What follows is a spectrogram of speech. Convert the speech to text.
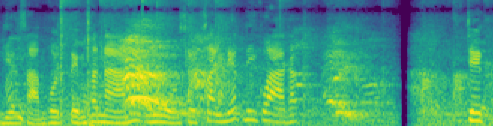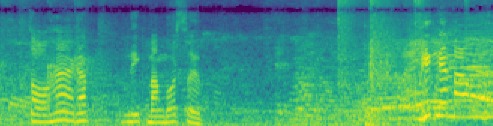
เยืน3คนเต็มสนามโอ้โหเสิร์ฟใส่เน็ตดีกว่าครับ7ต่อ5ครับ นิกบางมดเสิร์ฟพลิกเน็ตมาโอ้โห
